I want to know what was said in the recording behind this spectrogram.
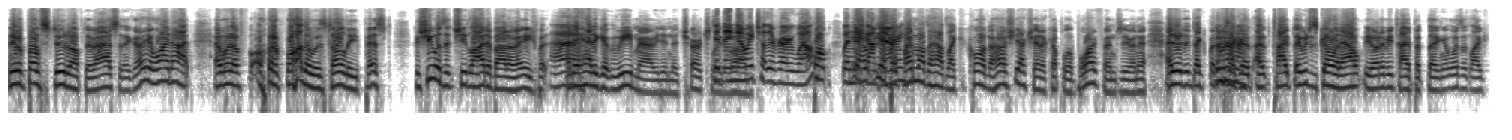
and they were both stewed off their ass. And they go, "Yeah, why not?" And when her, fa- her father was totally pissed because she wasn't, she lied about her age, but and they Ah. had to get remarried in the church. Did they know on. each other very well, Well, when yeah, they got yeah, married? but my mother had like, according to her, she actually had a couple of boyfriends here and there, and it was like, but it was like a, a type. They were just going out, you know what I mean, type of thing. It wasn't like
